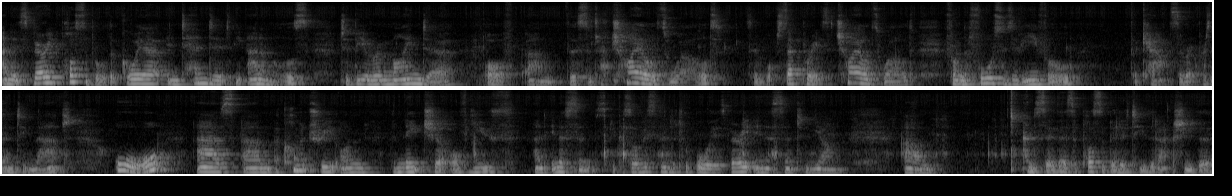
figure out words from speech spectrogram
And it's very possible that Goya intended the animals to be a reminder of um, the sort of child's world, so what separates the child's world from the forces of evil, the cats are representing that, or as um, a commentary on the nature of youth and innocence, because obviously the little boy is very innocent and young. Um, and so there's a possibility that actually the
